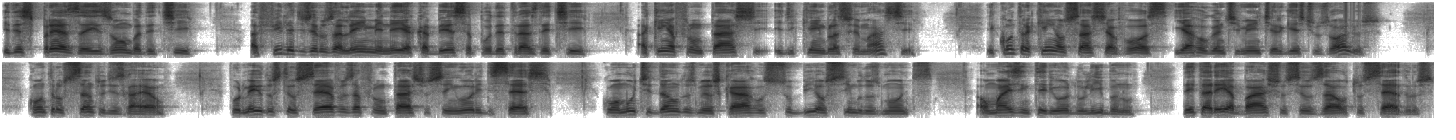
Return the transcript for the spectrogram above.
e despreza e zomba de ti, a filha de Jerusalém meneia a cabeça por detrás de ti, a quem afrontaste e de quem blasfemaste? E contra quem alçaste a voz e arrogantemente ergueste os olhos? Contra o Santo de Israel. Por meio dos teus servos afrontaste o Senhor e disseste: Com a multidão dos meus carros subi ao cimo dos montes, ao mais interior do Líbano, deitarei abaixo os seus altos cedros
